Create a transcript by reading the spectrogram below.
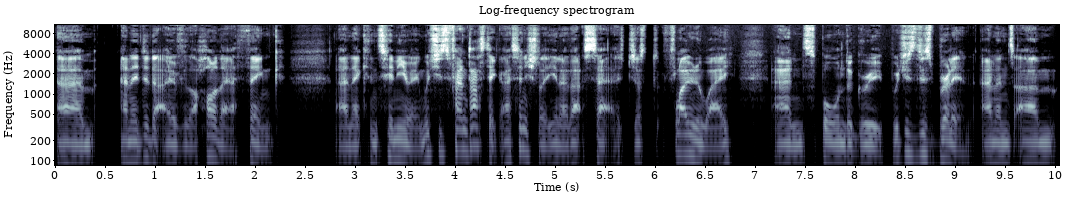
Um, and they did it over the holiday, I think, and they're continuing, which is fantastic. Essentially, you know, that set has just flown away and spawned a group, which is just brilliant. And, and um,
